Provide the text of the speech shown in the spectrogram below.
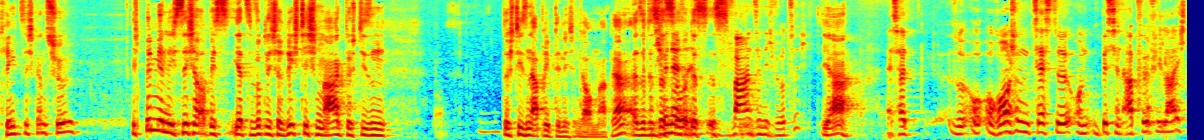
trinkt sich ganz schön. Ich bin mir nicht sicher, ob ich es jetzt wirklich richtig mag durch diesen, durch diesen Abrieb, den ich im Gaumen habe. Ja? Also das Ich ist finde, so, es das ist, ist, wahnsinnig würzig. ja, Es hat so Orangenzeste und ein bisschen Apfel vielleicht,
